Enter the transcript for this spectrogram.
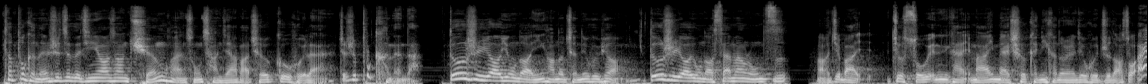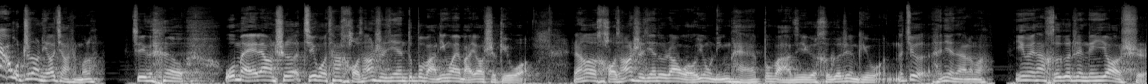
他不可能是这个经销商全款从厂家把车购回来，这是不可能的，都是要用到银行的承兑汇票，都是要用到三方融资啊，就把就所谓你看蚂蚁买车，肯定很多人就会知道说，哎呀，我知道你要讲什么了，这个我买一辆车，结果他好长时间都不把另外一把钥匙给我，然后好长时间都让我用临牌，不把这个合格证给我，那就很简单了嘛。因为他合格证跟钥匙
